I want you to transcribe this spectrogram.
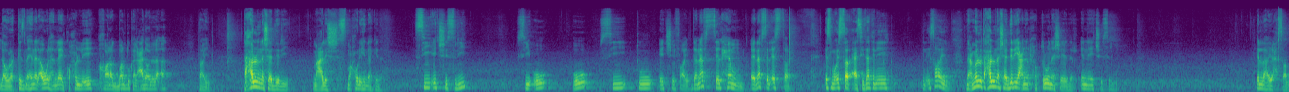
لو ركزنا هنا الأول هنلاقي الكحول إيه؟ خرج برضو كالعادة ولا لأ؟ طيب تحلل نشادري معلش اسمحوا لي هنا كده. CH3 CO O C2H5 ده نفس الحمض آه نفس الإستر. اسمه إستر أسيتات الإيه؟ الإيثايل نعمل له تحلل نشادري يعني نحط له نشادر NH3 إيه اللي هيحصل؟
